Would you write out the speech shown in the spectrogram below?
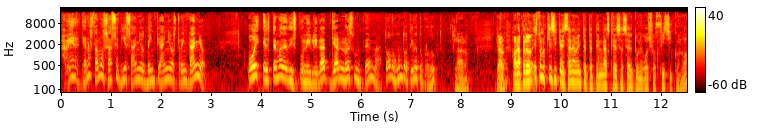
A ver, ya no estamos hace 10 años, 20 años, 30 años. Hoy el tema de disponibilidad ya no es un tema. Todo el mundo tiene tu producto. Claro. Claro. Ahora, pero esto no quiere decir que necesariamente te tengas que deshacer de tu negocio físico, ¿no?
